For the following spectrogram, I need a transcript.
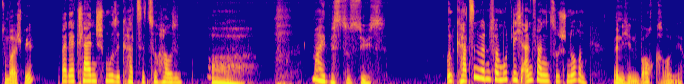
Zum Beispiel? Bei der kleinen Schmusekatze zu Hause. Oh, Mai, bist du süß. Und Katzen würden vermutlich anfangen zu schnurren. Wenn ich in den Bauch kraul, ja.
